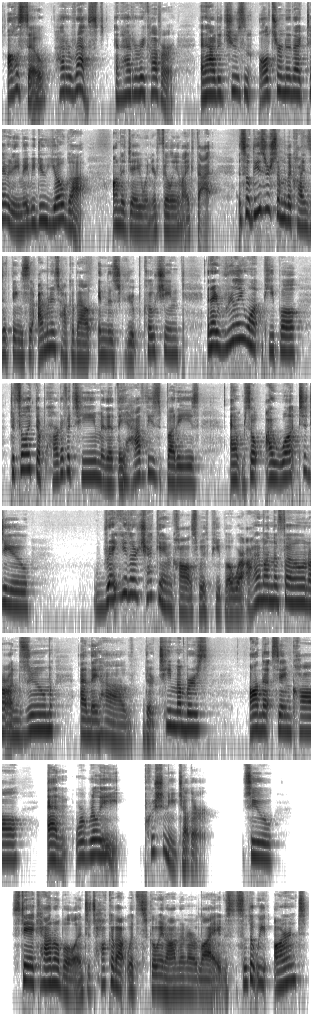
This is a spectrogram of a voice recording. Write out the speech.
also how to rest and how to recover and how to choose an alternate activity. Maybe do yoga on a day when you're feeling like that. And so these are some of the kinds of things that I'm going to talk about in this group coaching. And I really want people to feel like they're part of a team and that they have these buddies. And so I want to do regular check in calls with people where I'm on the phone or on Zoom and they have their team members on that same call. And we're really pushing each other to stay accountable and to talk about what's going on in our lives so that we aren't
